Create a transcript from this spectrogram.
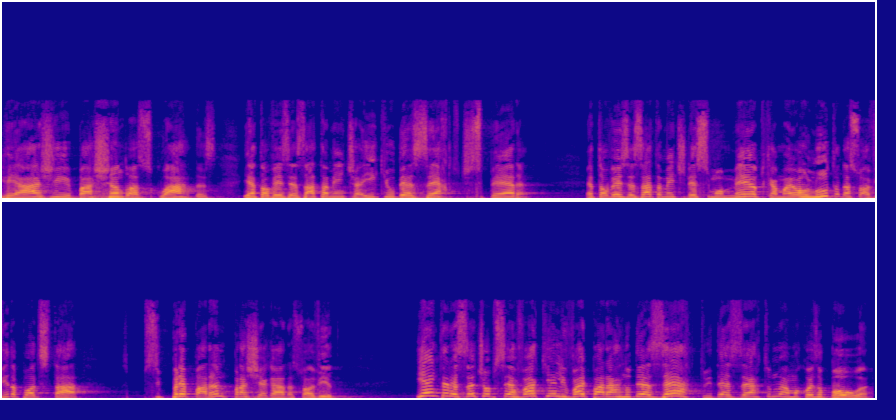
reage baixando as guardas. E é talvez exatamente aí que o deserto te espera. É talvez exatamente nesse momento que a maior luta da sua vida pode estar se preparando para chegar na sua vida. E é interessante observar que ele vai parar no deserto, e deserto não é uma coisa boa.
